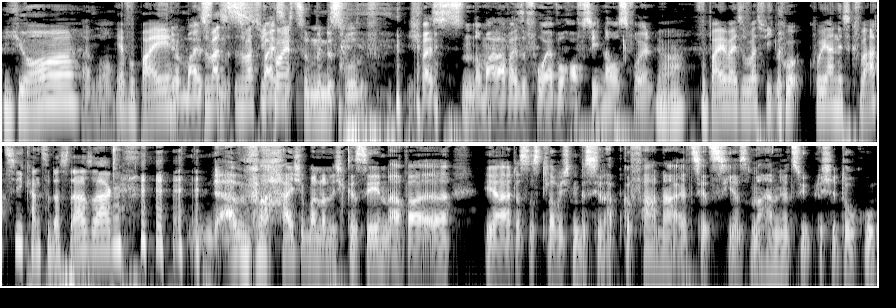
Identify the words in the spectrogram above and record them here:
Ja, Also, ja, wobei Ja, meistens sowas, sowas wie weiß Ko- ich zumindest, wo, ich weiß normalerweise vorher, worauf sie hinaus wollen. ja, wobei bei sowas wie Ko Koyanis Quazi, kannst du das da sagen? Ja, habe ich immer noch nicht gesehen, aber äh, ja, das ist, glaube ich, ein bisschen abgefahrener als jetzt hier so eine handelsübliche Doku.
